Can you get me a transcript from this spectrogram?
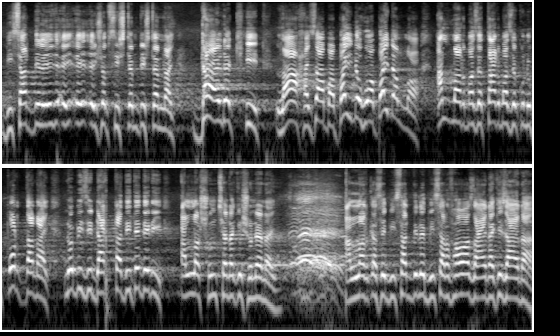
বিচার দিলে এই এই, এই- এইসব সিস্টেম টিস্টেম নাই। ডাইরেক্ট হিট লা হাজা বা বাইন হুয়া বাইন আল্লাহ আল্লাহর মাঝে, তার মাঝে কোনো পর্দা নাই। নবীজি ডাকটা দিতে দেরি। আল্লাহ শুনছে নাকি শুনে নাই? আল্লাহর কাছে বিচার দিলে বিচার পাওয়া যায় নাকি যায় না?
